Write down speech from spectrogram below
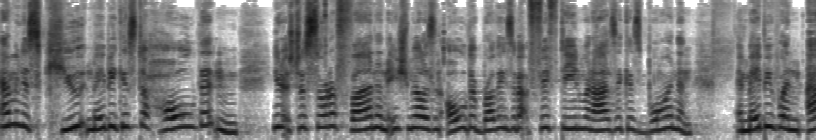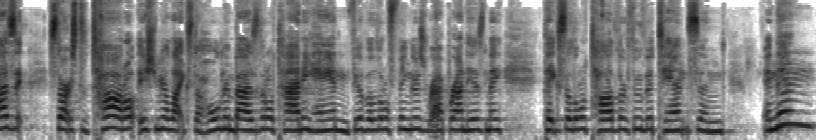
I mean, it's cute, and maybe gets to hold it, and you know, it's just sort of fun. And Ishmael is an older brother; he's about 15 when Isaac is born, and and maybe when Isaac starts to toddle, Ishmael likes to hold him by his little tiny hand and feel the little fingers wrap around his, and they takes the little toddler through the tents, and and then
